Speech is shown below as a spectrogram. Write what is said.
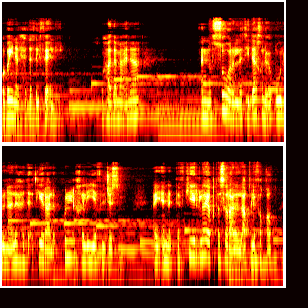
وبين الحدث الفعلي. وهذا معناه أن الصور التي داخل عقولنا لها تأثير على كل خلية في الجسم أي أن التفكير لا يقتصر على العقل فقط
